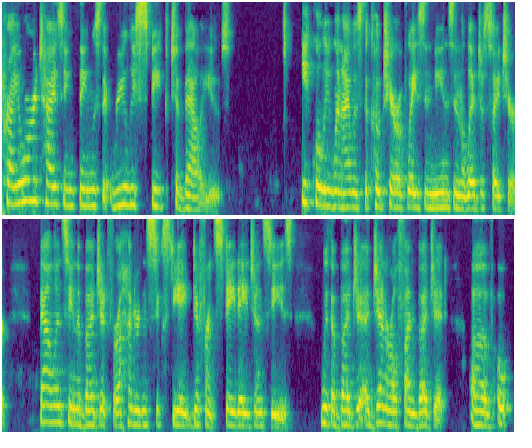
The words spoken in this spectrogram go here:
prioritizing things that really speak to values. Equally, when I was the co-chair of Ways and Means in the legislature, balancing the budget for 168 different state agencies with a budget, a general fund budget of oh,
